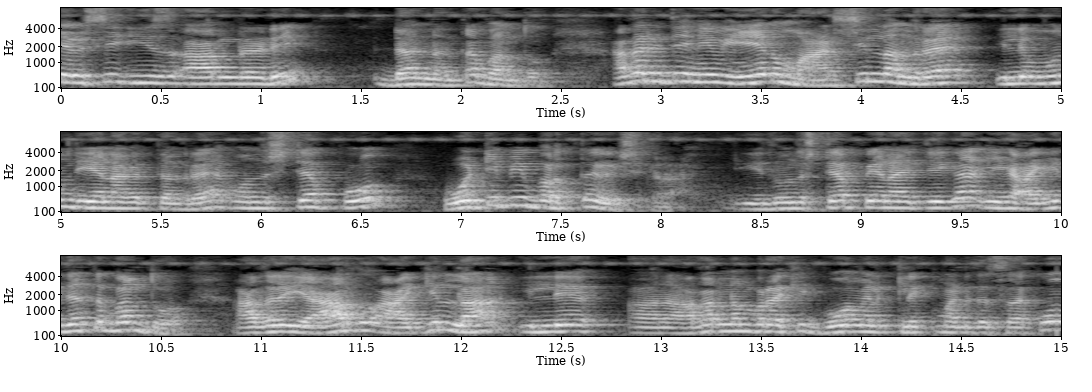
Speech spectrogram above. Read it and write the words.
K Y C is already done ಅಂತ ಬಂತು. ಅದೇ ರೀತಿ ನೀವು ಏನು ಮಾಡಿಸಿಲ್ಲ ಅಂದರೆ, ಇಲ್ಲಿ ಮುಂದೆ ಏನಾಗುತ್ತೆ ಅಂದರೆ, ಒಂದು ಸ್ಟೆಪ್ಪು ಒ ಟಿ ಪಿ ಬರುತ್ತೆ ವೀಕ್ಷಕರ. ಇದೊಂದು ಸ್ಟೆಪ್ ಏನಾಯ್ತು ಈಗ? ಈಗ ಆಗಿದೆ ಅಂತ ಬಂತು. ಆದರೆ ಯಾರ್ದು ಆಗಿಲ್ಲ, ಇಲ್ಲಿ ಆಧಾರ್ ನಂಬರ್ ಹಾಕಿ ಗೋ ಮೇಲೆ ಕ್ಲಿಕ್ ಮಾಡಿದ್ರೆ ಸಾಕು,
